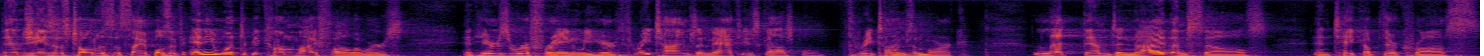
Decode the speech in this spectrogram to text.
Then Jesus told his disciples, If any want to become my followers, and here's a refrain we hear three times in Matthew's gospel, three times in Mark let them deny themselves and take up their cross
